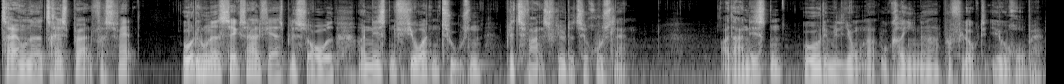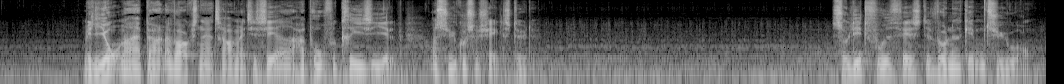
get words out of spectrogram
360 børn forsvandt, 876 blev såret, og næsten 14.000 blev tvangsflyttet til Rusland. Og der er næsten 8 millioner ukrainere på flugt i Europa. Millioner af børn og voksne er traumatiseret og har brug for krisehjælp og psykosocial støtte. Solidt fodfæste vundet gennem 20 år.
